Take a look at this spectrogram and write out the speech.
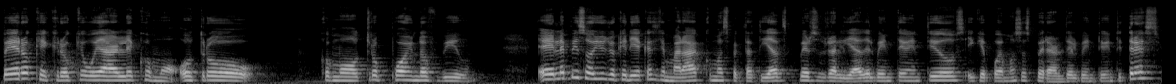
pero que creo que voy a darle como otro, como otro point of view. El episodio yo quería que se llamara como expectativas versus realidad del 2022 y que podemos esperar del 2023.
